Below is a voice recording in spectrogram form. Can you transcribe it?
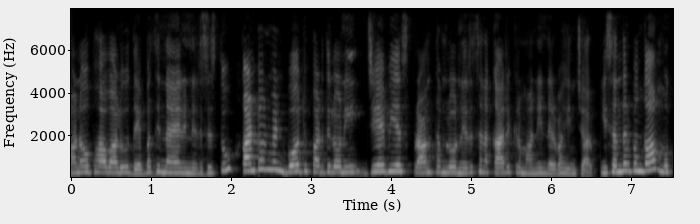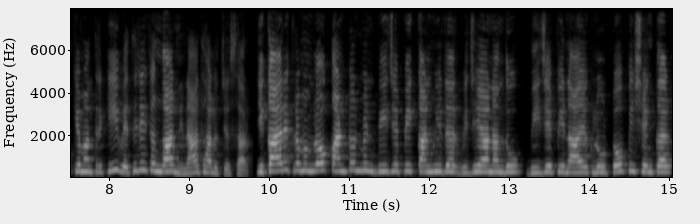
మనోభావాలు దెబ్బతిన్నాయని నిరసిస్తూ కంటోన్మెంట్ బోర్డు పరిధిలోని జేబీఎస్ ప్రాంతంలో నిరసన కార్యక్రమాన్ని నిర్వహించారు. ఈ సందర్భంగా ముఖ్యమంత్రికి వ్యతిరేకంగా నినాదాలు చేశారు. ఈ కార్యక్రమంలో cantonment BJP convener Vijayanand BJP నాయకులు టోపీ శంకర్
